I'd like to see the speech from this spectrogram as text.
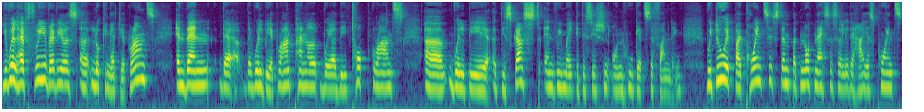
You will have three reviewers uh, looking at your grants and then there, there will be a grant panel where the top grants uh, will be uh, discussed and we make a decision on who gets the funding. We do it by point system, but not necessarily the highest points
